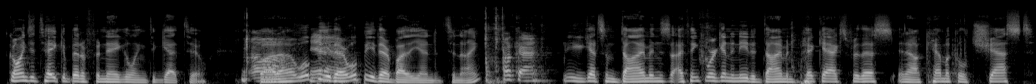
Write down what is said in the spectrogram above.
It's going to take a bit of finagling to get to, but uh, Oh, we'll be there. We'll be there by the end of tonight. Okay. You can get some diamonds. I think we're going to need a diamond pickaxe for this, an alchemical chest.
